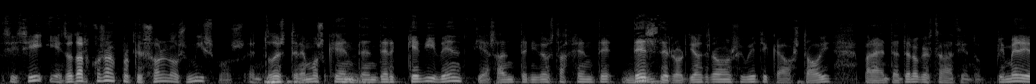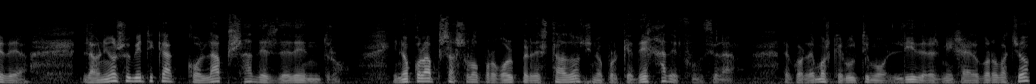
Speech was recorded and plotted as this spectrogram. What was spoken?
Sí, sí, y entre otras cosas porque son los mismos. Entonces tenemos que mm. entender qué vivencias han tenido esta gente desde los días de la Unión Soviética hasta hoy para entender lo que están haciendo. Primera idea, la Unión Soviética colapsa desde dentro. Y no colapsa solo por golpes de Estado, sino porque deja de funcionar. Recordemos que el último líder es Mikhail Gorbachev,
